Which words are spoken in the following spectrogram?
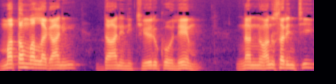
మతం వల్ల కానీ దానిని చేరుకోలేం. నన్ను అనుసరించి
